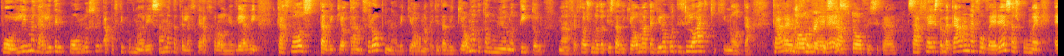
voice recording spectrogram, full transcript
πολύ μεγαλύτερη πόλωση από αυτή που γνωρίσαμε τα τελευταία χρόνια. Δηλαδή, καθώς τα, τα ανθρώπινα δικαιώματα και τα δικαιώματα των μειονοτήτων, να αναφερθώσουμε εδώ και στα δικαιώματα γύρω από τη ΛΟΑΤΚΙ κοινότητα, κάνουν φοβερέ. και σε αυτό φυσικά. Σαφέστατα. Mm. Κάνουν φοβερές, ας πούμε, ε,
